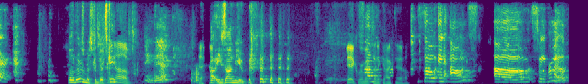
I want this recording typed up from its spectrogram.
Nick, Oh, there's Mr. Speaking Bitsky. Hey, Nick. Oh, he's on mute. Nick, we're mixing a cocktail. so an ounce of sweet vermouth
